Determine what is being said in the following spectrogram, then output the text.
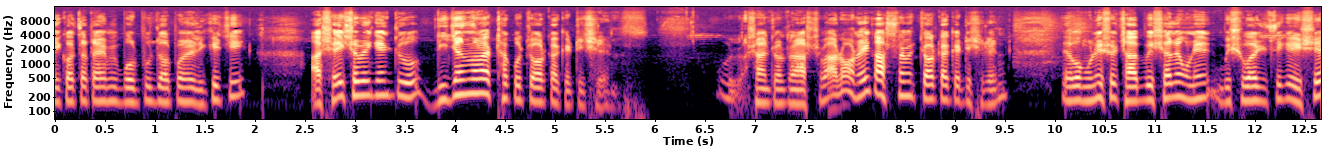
এই কথাটাই আমি বোলপুর দর্পণে লিখেছি। আর সেই সময় কিন্তু দ্বিজেন্দ্রনাথ ঠাকুর চরকা কেটেছিলেন। শান্তিনিকেতন আশ্রমে আরও অনেক আশ্রমিক চরকা কেটেছিলেন। এবং উনিশশো ছাব্বিশ সালে উনি বিশ্বভারতী থেকে এসে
